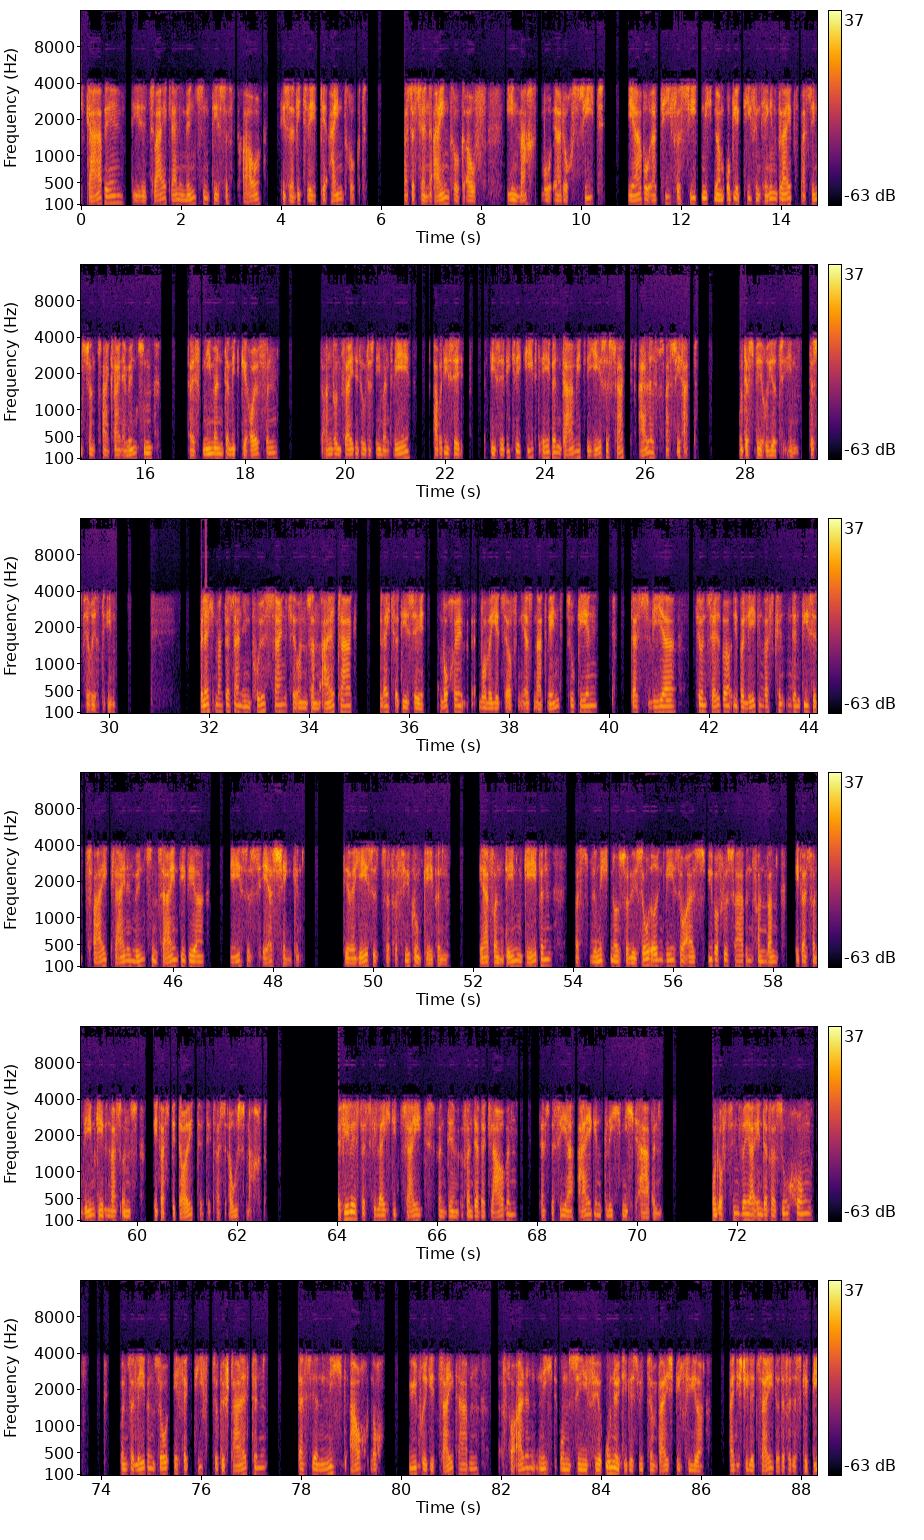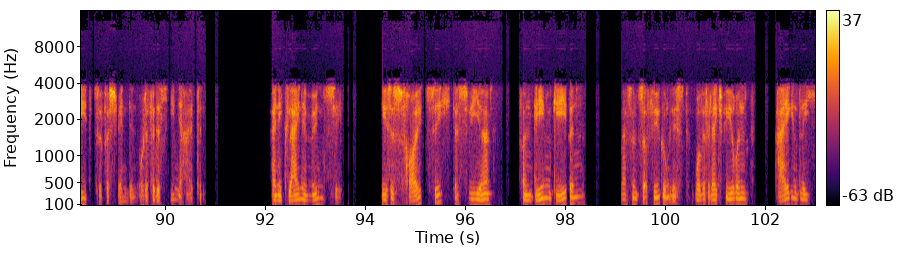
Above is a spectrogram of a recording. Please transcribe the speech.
die Gabe, diese zwei kleinen Münzen dieser Frau, dieser Witwe beeindruckt. Was das für einen Eindruck auf ihn macht, wo er doch sieht, ja, wo er tiefer sieht, nicht nur am Objektiven hängen bleibt, was sind schon? Zwei kleine Münzen, da ist niemand damit geholfen, auf der anderen Seite tut es niemand weh, aber diese, diese Witwe gibt eben damit, wie Jesus sagt, alles, was sie hat. Und das berührt ihn, das berührt ihn. Vielleicht mag das ein Impuls sein für unseren Alltag, vielleicht für diese Woche, wo wir jetzt auf den ersten Advent zugehen, dass wir für uns selber überlegen, was könnten denn diese zwei kleinen Münzen sein, die wir Jesus herschenken, die wir Jesus zur Verfügung geben. Ja, von dem geben, was wir nicht nur sowieso irgendwie so als Überfluss haben, sondern etwas von dem geben, was uns etwas bedeutet, etwas ausmacht. Für viele ist das vielleicht die Zeit, von, dem, von der wir glauben, dass wir sie ja eigentlich nicht haben. Und oft sind wir ja in der Versuchung, unser Leben so effektiv zu gestalten, dass wir nicht auch noch übrige Zeit haben, vor allem nicht, um sie für Unnötiges, wie zum Beispiel für eine stille Zeit oder für das Gebet zu verschwenden oder für das Innehalten. Eine kleine Münze. Jesus freut sich, dass wir von dem geben, was uns zur Verfügung ist, wo wir vielleicht spüren, eigentlich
